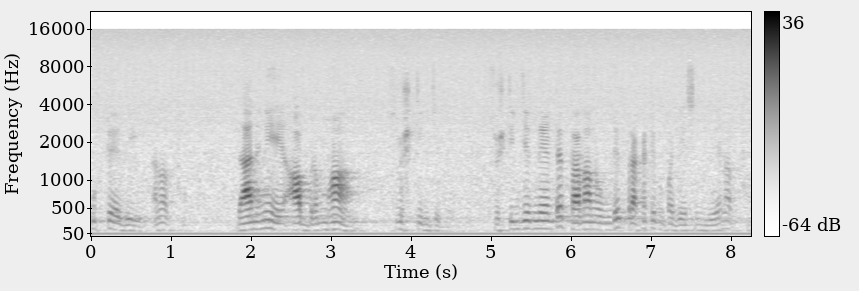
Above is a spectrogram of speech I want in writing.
పుట్టేది అని అర్థం. దానిని ఆ బ్రహ్మ సృష్టించింది. సృష్టించింది అంటే తన నుండి ప్రకటింపజేసింది అని అర్థం.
